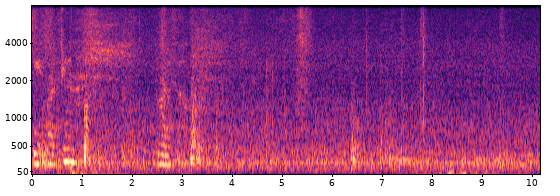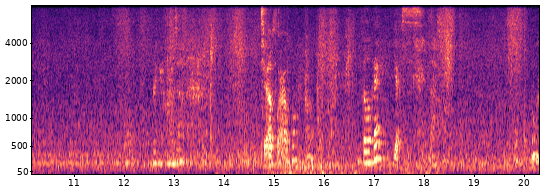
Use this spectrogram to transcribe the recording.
Deep breath in. Bring your arms up. To up or out? Feel okay? Yes. Ooh.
